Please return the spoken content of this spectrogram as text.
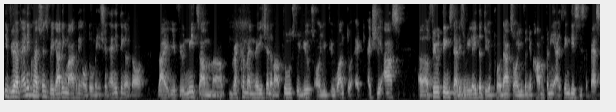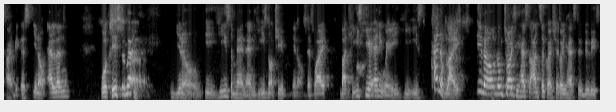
if you have any questions regarding marketing automation, anything at all, like if you need some uh, recommendation about tools to use, or if you want to ac- actually ask uh, a few things that is related to your products or even your company, I think this is the best time because you know Alan works. He's the man. uh, you know, he, he's the man, and he's not cheap. You know, that's why. But he's here anyway. He is kind of like you know, no choice. He has to answer questions, so he has to do this.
